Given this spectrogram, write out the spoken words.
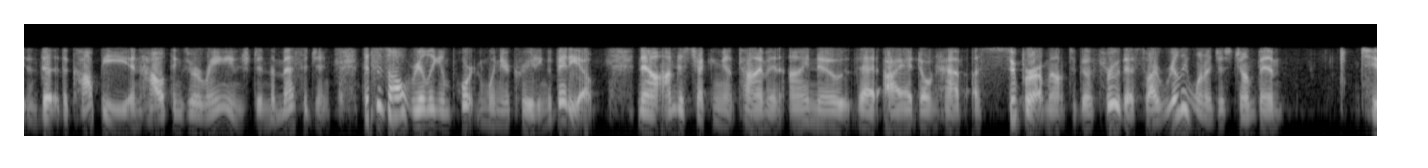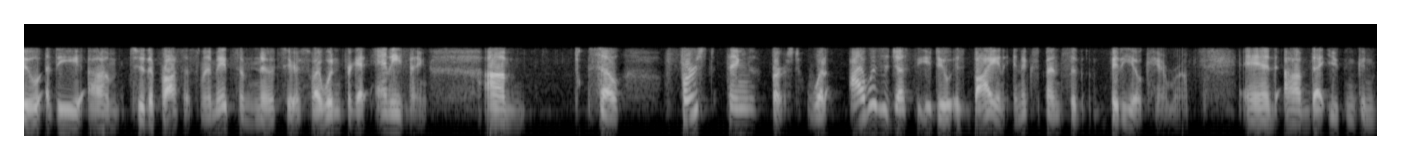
the the copy and how things are arranged and the messaging. This is all really important when you're creating a video. Now, I'm just checking out time, and I know that I don't have a super amount to go through this, so I really want to just jump in to the um, to the process. And I made some notes here so I wouldn't forget anything. Um, so, first thing first, what I would suggest that you do is buy an inexpensive video camera, and um, that you can, can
